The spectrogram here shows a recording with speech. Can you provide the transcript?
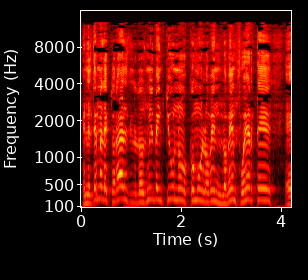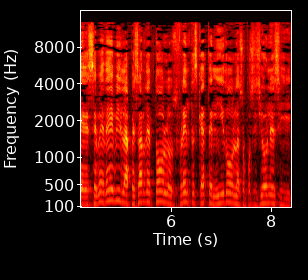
en el tema electoral del 2021, ¿cómo lo ven? ¿Lo ven fuerte? Eh, ¿Se ve débil a pesar de todos los frentes que ha tenido, las oposiciones y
